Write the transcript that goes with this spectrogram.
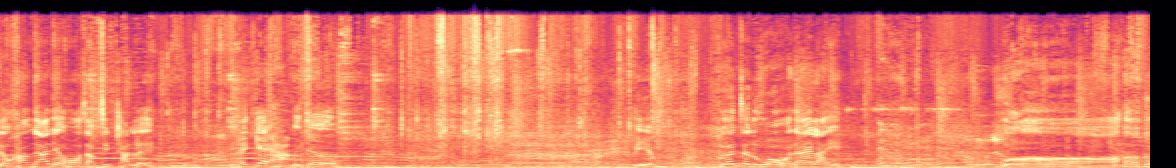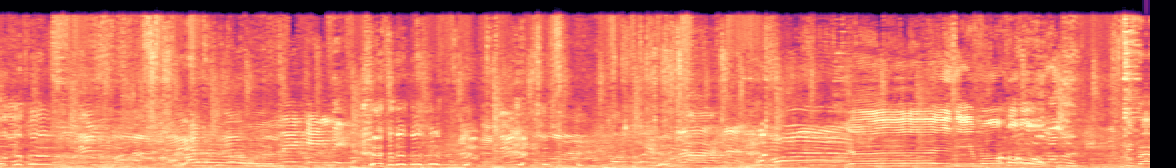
เดี๋ยวคราวหน้าเดี๋ยวห่อสามสิบชั้นเลย ให้แกะหาไม่เจอบีม เพื่อนจะรู้ว่าได้อะไรเย้ดีมากปิดไว้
